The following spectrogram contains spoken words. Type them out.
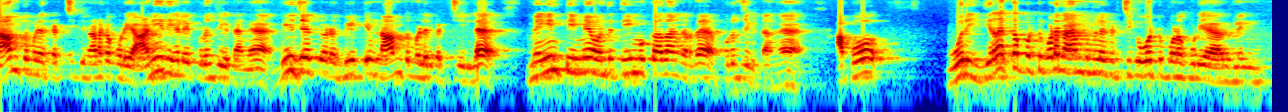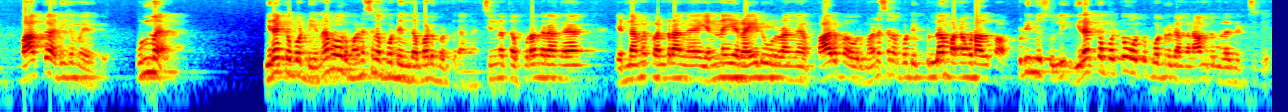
நாம் தமிழர் கட்சிக்கு நடக்கக்கூடிய அநீதிகளை புரிஞ்சுக்கிட்டாங்க. பிஜேபியோட பி டீம் நாம் தமிழர் கட்சி இல்ல. மெயின் டீமே வந்து திமுக தாங்கிறத புரிஞ்சுக்கிட்டாங்க. அப்போ ஒரு இறக்கப்பட்டு கூட நாம் தமிழர் கட்சிக்கு ஓட்டு போடக்கூடிய அவர்களின் வாக்கு அதிகமா இருக்கு. உண்மை. இறக்கப்பட்டு என்னப்பா ஒரு மனுஷனை போட்டு இந்த பாடுபடுத்துறாங்க சின்னத்தை புடங்குறாங்க எல்லாமே பண்றாங்க என்னைய ரைடு விடுறாங்க. பாருப்பா ஒரு மனுஷனை போட்டு இப்படிலாம் பண்ணக்கூடாதுப்பா. அப்படின்னு சொல்லி இறக்கப்பட்டும் ஓட்டு போட்டிருக்காங்க நாம் தமிழர் கட்சிக்கு.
